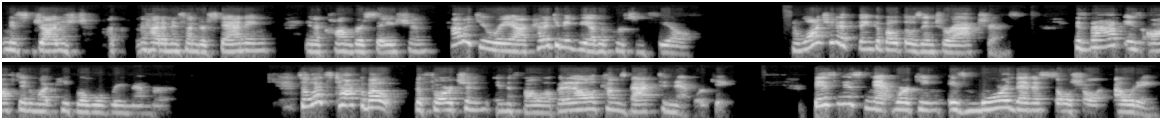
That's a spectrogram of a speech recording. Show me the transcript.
misjudged uh, had a misunderstanding in a conversation how did you react? How did you make the other person feel? I want you to think about those interactions because that is often what people will remember. So let's talk about the fortune in the follow-up and it all comes back to networking Business networking is more than a social outing.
